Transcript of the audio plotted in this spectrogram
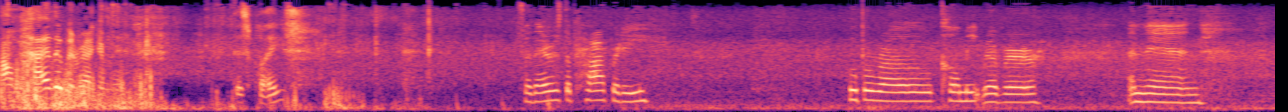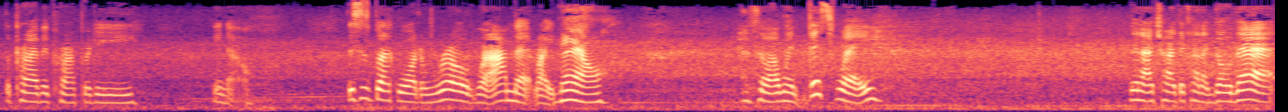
I highly would recommend this place. So there's the property. Hooper Road, Cold River, and then the private property, you know. This is Blackwater Road where I'm at right now. And so I went this way. Then I tried to kind of go that.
